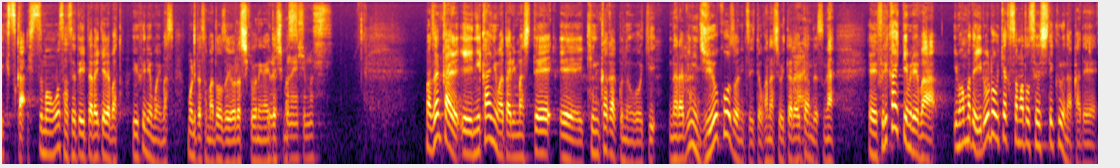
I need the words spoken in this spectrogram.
いくつか質問をさせていただければというふうに思います。森田様どうぞよろしくお願いいたします。お願いします。まあ、前回2回にわたりまして金価格の動き並びに需要構造についてお話をいただいたんですが、はい、振り返ってみれば今までいろいろお客様と接してくる中で、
